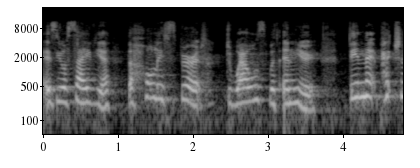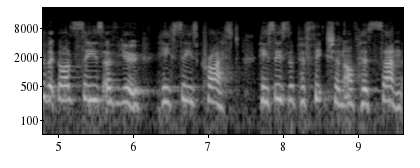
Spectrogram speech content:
as your Saviour, the Holy Spirit dwells within you. Then that picture that God sees of you, He sees Christ. He sees the perfection of His Son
